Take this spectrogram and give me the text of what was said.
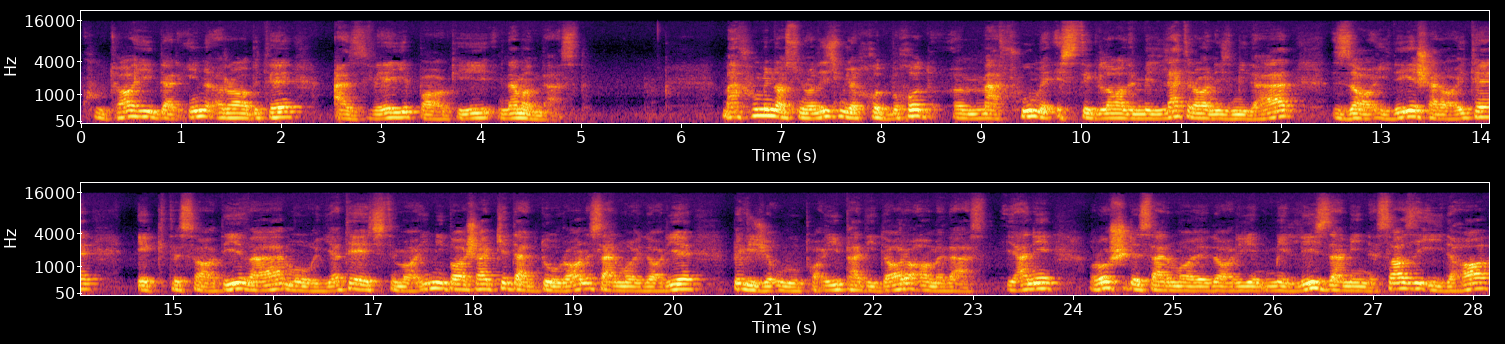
کوتاهی در این رابطه از وی باقی نمانده است. مفهوم ناسیونالیسم یا خود به خود مفهوم استقلال ملت را نیز می‌دهد زاییده شرایط اقتصادی و موقعیت اجتماعی می باشد که در دوران سرمایداری به ویژه اروپایی پدیدار آمده است. یعنی رشد سرمایهداری ملی زمین ساز ایده ها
